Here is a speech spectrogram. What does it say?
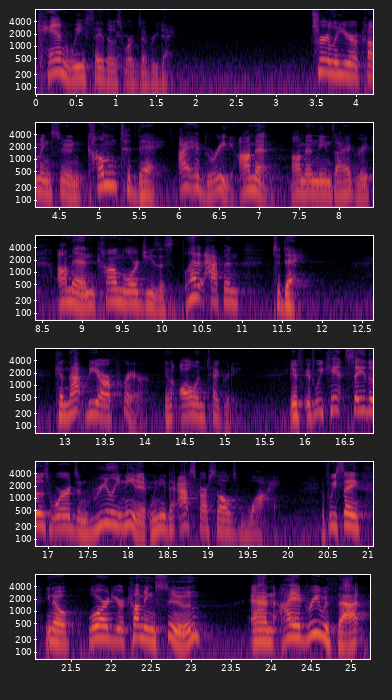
Can we say those words every day? Surely you're coming soon. Come today. I agree. Amen. Amen means I agree. Amen. Come, Lord Jesus. Let it happen today. Can that be our prayer in all integrity? If, if we can't say those words and really mean it, we need to ask ourselves why. If we say, you know, Lord, you're coming soon, and I agree with that,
